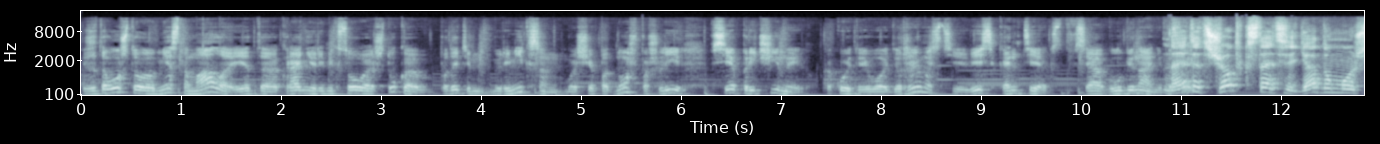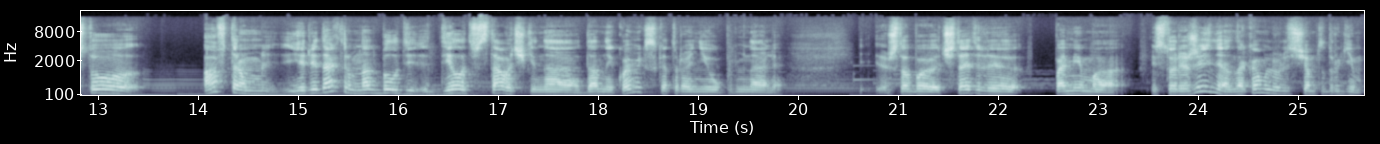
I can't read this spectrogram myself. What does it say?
Из-за того, что места мало, и это крайне ремиксовая штука, под этим ремиксом вообще под нож пошли все причины какой-то его одержимости, весь контекст, вся глубина На этот счет, кстати, я думаю, что авторам и редакторам надо было де- делать вставочки на данный комикс, который они упоминали, чтобы читатели помимо истории жизни ознакомливались с чем-то другим.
